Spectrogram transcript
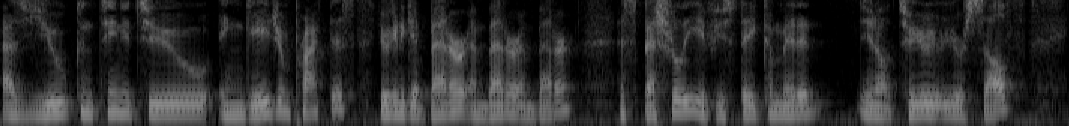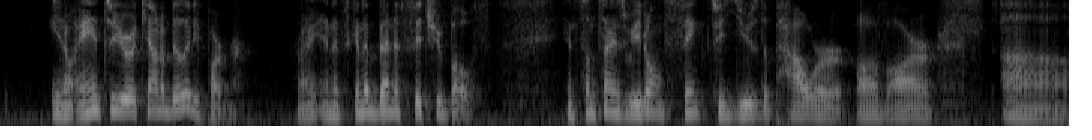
as you continue to engage in practice, you're going to get better and better and better, especially if you stay committed you know to yourself you know and to your accountability partner right and it's going to benefit you both and sometimes we don't think to use the power of our uh,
